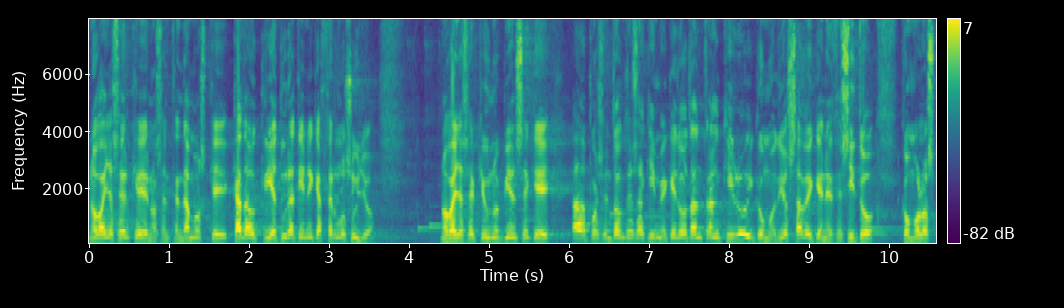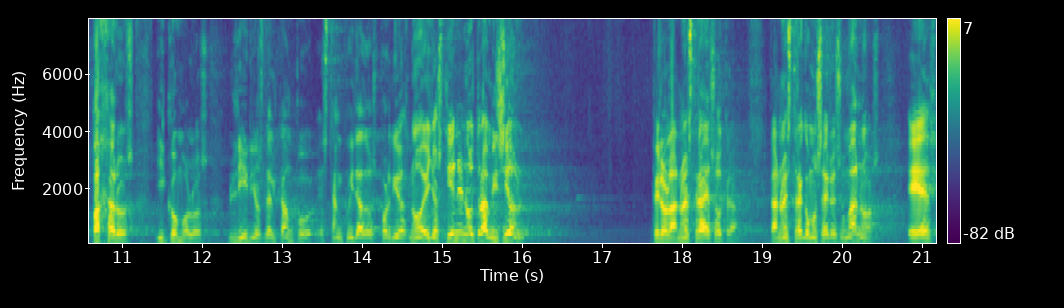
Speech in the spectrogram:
No vaya a ser que nos entendamos que cada criatura tiene que hacer lo suyo. No vaya a ser que uno piense que, ah, pues entonces aquí me quedo tan tranquilo y como Dios sabe que necesito, como los pájaros y como los lirios del campo están cuidados por Dios, no, ellos tienen otra misión. Pero la nuestra es otra. La nuestra como seres humanos es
